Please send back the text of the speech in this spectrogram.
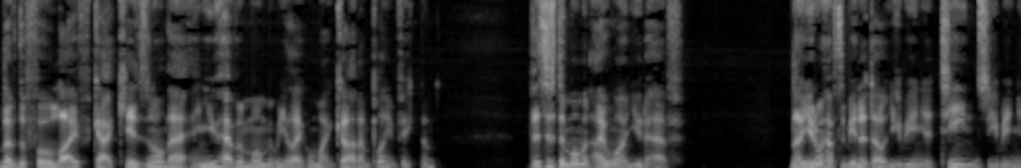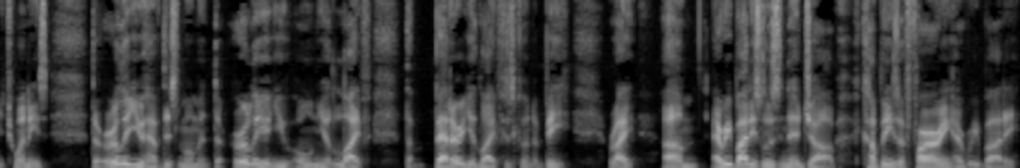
live the full life, got kids and all that, and you have a moment where you're like, oh my God, I'm playing victim? This is the moment I want you to have. Now, you don't have to be an adult. You can be in your teens. You can be in your 20s. The earlier you have this moment, the earlier you own your life, the better your life is going to be, right? Um, everybody's losing their job. Companies are firing everybody.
